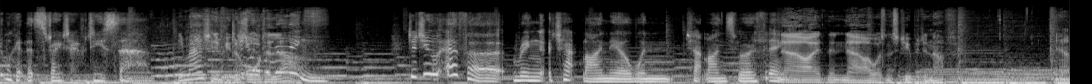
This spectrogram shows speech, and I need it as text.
Yeah, We'll get that straight over to you, sir. Can you imagine if you'd Did you order ever love? ring? Did you ever ring a chat line, Neil, when chat lines were a thing? No, I didn't. No, I wasn't stupid enough. Yeah.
